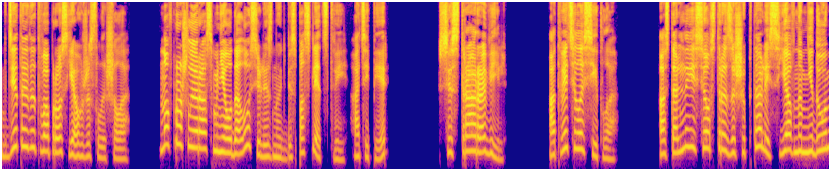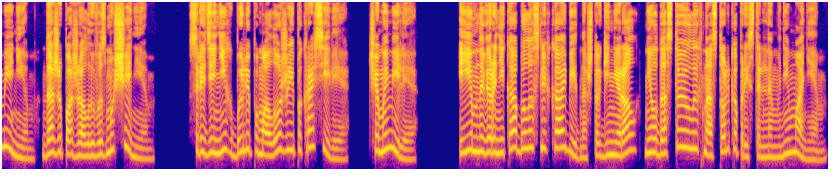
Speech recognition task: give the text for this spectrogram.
Где-то этот вопрос я уже слышала. Но в прошлый раз мне удалось улизнуть без последствий, а теперь... «Сестра Равиль», — ответила Сипла. Остальные сестры зашептались с явным недоумением, даже, пожалуй, возмущением. Среди них были помоложе и покрасивее, чем Эмилия. И им наверняка было слегка обидно, что генерал не удостоил их настолько пристальным вниманием.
